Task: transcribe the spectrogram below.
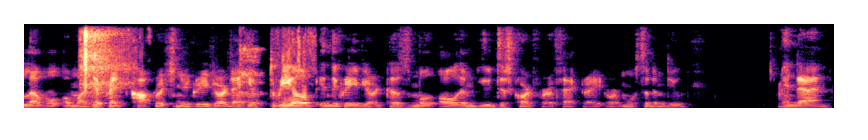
level, um, a different cockroach in your graveyard that you have three of in the graveyard because mo- all of them you discard for effect, right? Or most of them do. And then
